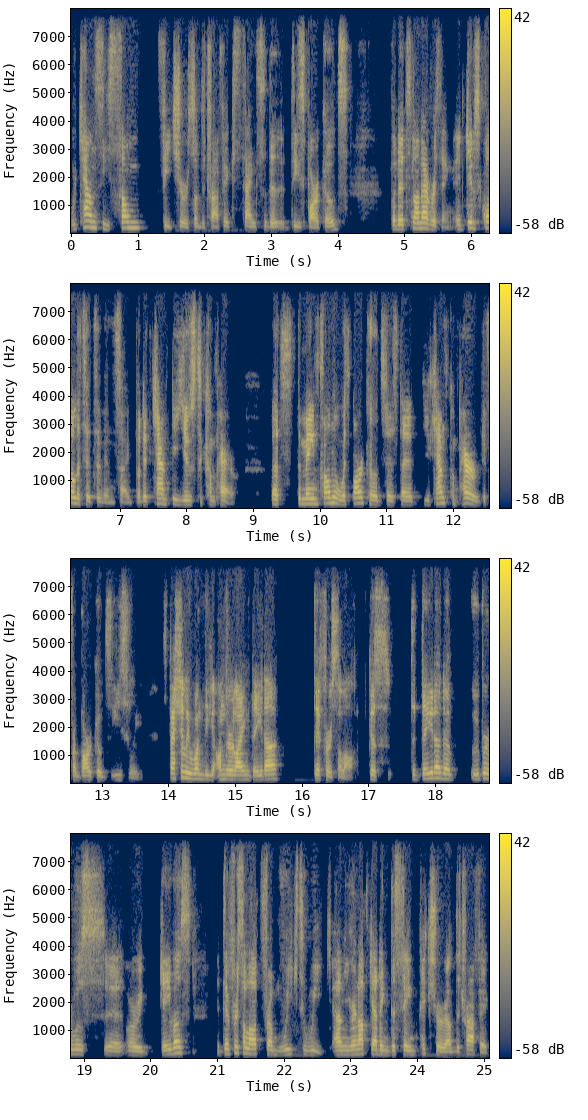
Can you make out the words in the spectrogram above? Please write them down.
we can see some features of the traffic thanks to the, these barcodes, but it's not everything. It gives qualitative insight, but it can't be used to compare. That's the main problem with barcodes is that you can't compare different barcodes easily, especially when the underlying data differs a lot. Because the data that Uber was uh, or gave us, it differs a lot from week to week, and you're not getting the same picture of the traffic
